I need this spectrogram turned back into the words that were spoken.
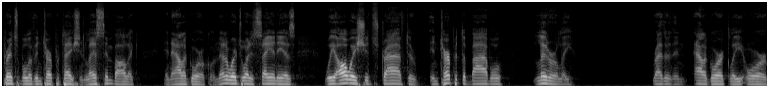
principle of interpretation, less symbolic and allegorical. In other words, what it's saying is we always should strive to interpret the Bible literally rather than allegorically or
